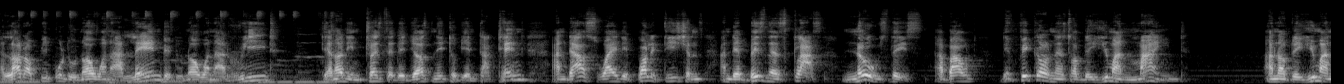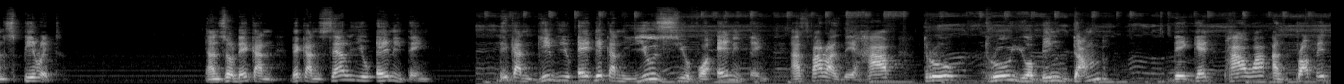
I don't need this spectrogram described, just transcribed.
a lot of people do not want to learn, they do not want to read, they're not interested, they just need to be entertained. And that's why the politicians and the business class knows this about the fickleness of the human mind and of the human spirit. And so they can they can sell you anything. They can give you eh, they can use you for anything as far as they have through through your being dumb they get power and profit,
